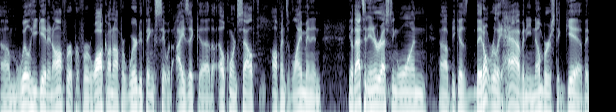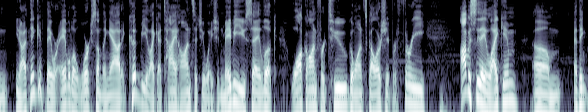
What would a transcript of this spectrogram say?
Um, will he get an offer, a preferred walk-on offer? Where do things sit with Isaac, uh, the Elkhorn South offensive lineman? And you know that's an interesting one uh, because they don't really have any numbers to give. And you know I think if they were able to work something out, it could be like a Ty Han situation. Maybe you say, look, walk on for two, go on scholarship for three. Obviously, they like him. Um, I think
